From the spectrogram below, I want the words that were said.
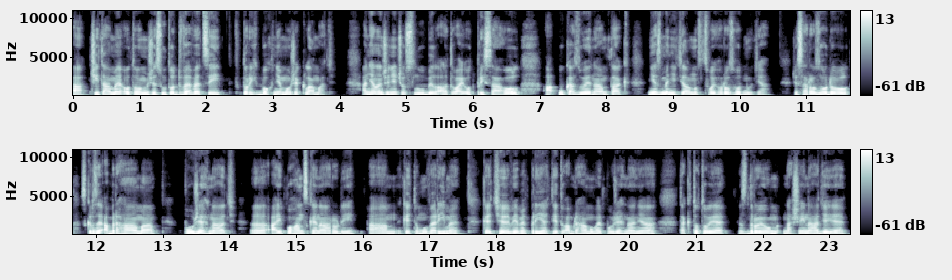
A čítame o tom, že sú to dve veci, v ktorých Boh nemôže klamať. A nielen, že niečo slúbil, ale to aj odprisáhol a ukazuje nám tak nezmeniteľnosť svojho rozhodnutia. Že sa rozhodol skrze Abraháma požehnať Eh, aj pohanské národy. A keď tomu veríme, keď vieme prijať tieto Abrahamové požehnania, tak toto je zdrojom našej nádeje.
